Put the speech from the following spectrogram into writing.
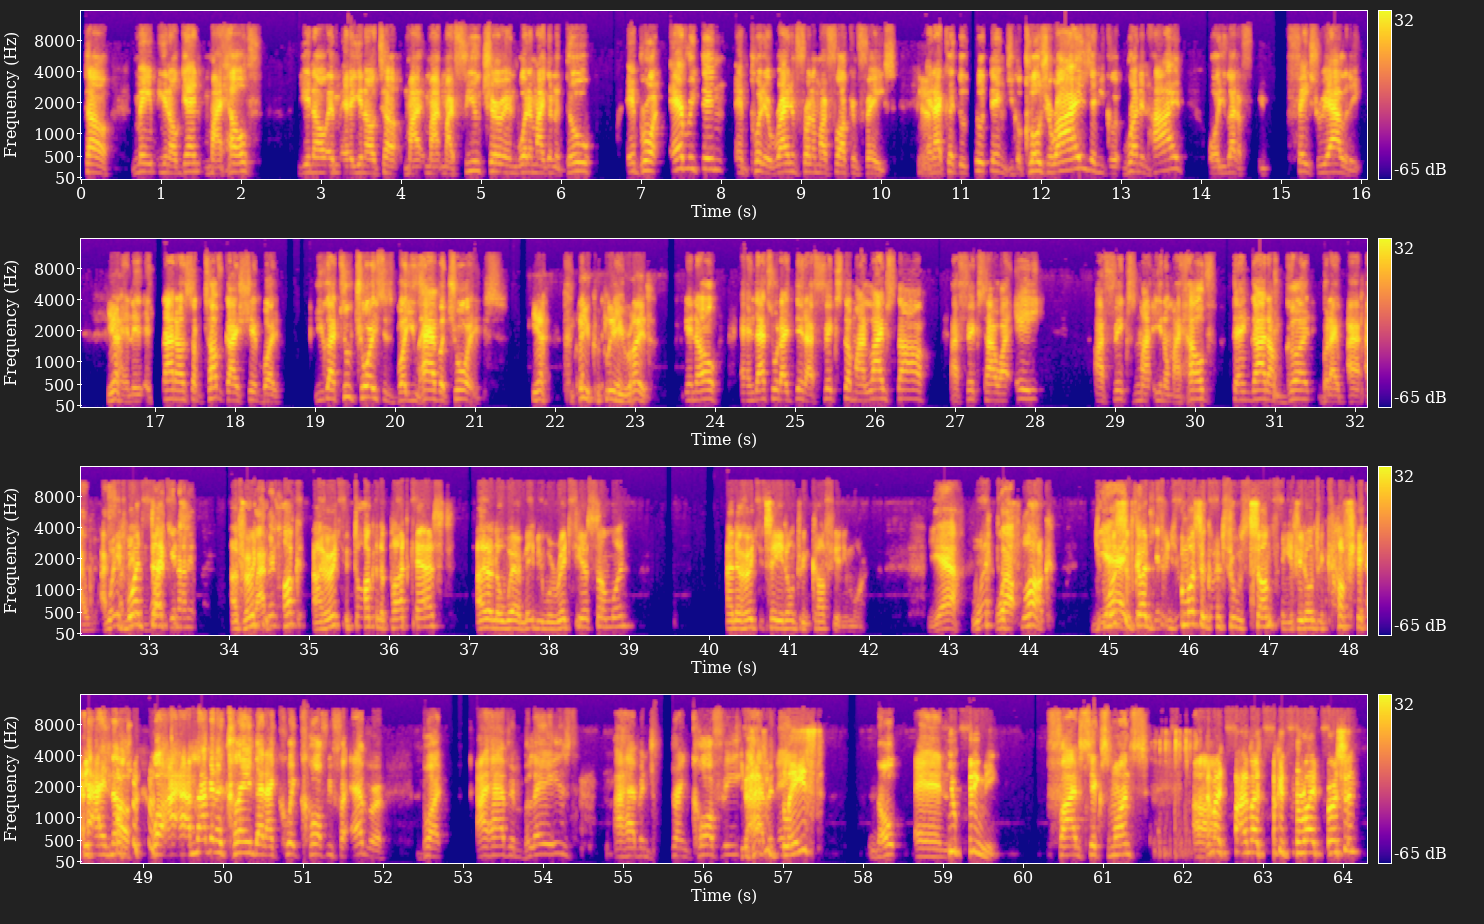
yeah. to maybe you know again my health, you know, and you know to my my my future and what am I gonna do? It brought everything and put it right in front of my fucking face. Yeah. And I could do two things. You could close your eyes and you could run and hide, or you gotta face reality. Yeah. And it, it's not on some tough guy shit, but you got two choices, but you have a choice. Yeah, you're completely right. You know, and that's what I did. I fixed up my lifestyle. I fixed how I ate. I fixed my, you know, my health. Thank God I'm good. But I, I, I wait one second. On it. I've heard you talk. I heard you talk on the podcast. I don't know where. Maybe with Richie or someone. And I heard you say you don't drink coffee anymore. Yeah. What well, the fuck? You yeah, must have gone. You must have gone through something if you don't drink coffee. Anymore. I know. well, I, I'm not gonna claim that I quit coffee forever, but I haven't blazed. I haven't drank coffee. You haven't, haven't blazed? Nope. And you kidding me? Five six months. Um, am I am I talking to the right person?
